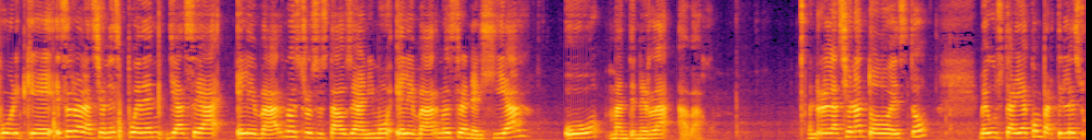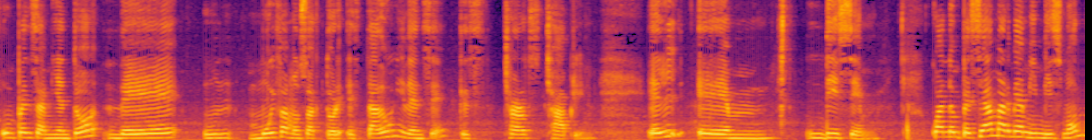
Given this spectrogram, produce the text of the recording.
porque esas relaciones pueden ya sea elevar nuestros estados de ánimo, elevar nuestra energía o mantenerla abajo. En relación a todo esto, me gustaría compartirles un pensamiento de un muy famoso actor estadounidense que es Charles Chaplin. Él em, dice, cuando empecé a amarme a mí mismo,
